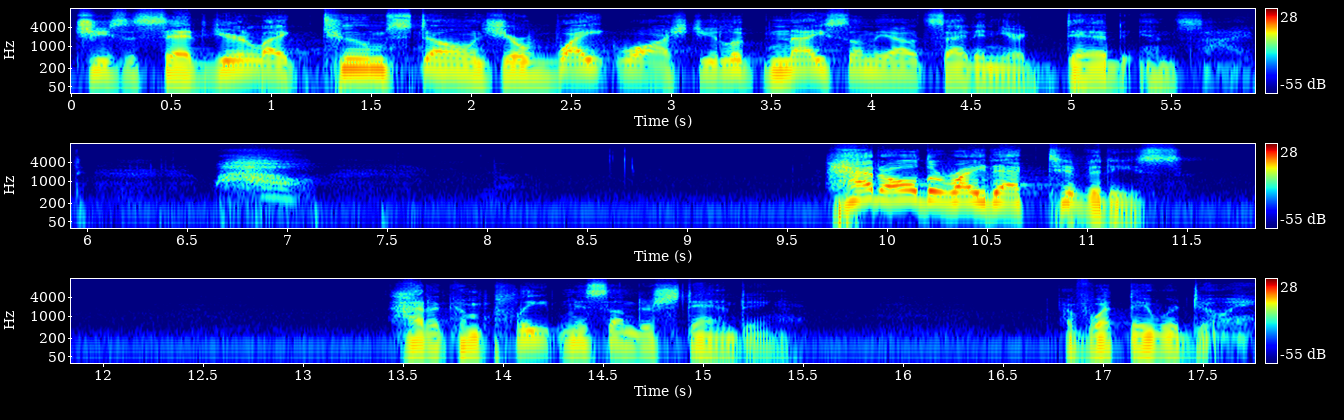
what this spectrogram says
Jesus said, You're like tombstones, you're whitewashed, you look nice on the outside, and you're dead inside. Wow. Had all the right activities, had a complete misunderstanding of what they were doing.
